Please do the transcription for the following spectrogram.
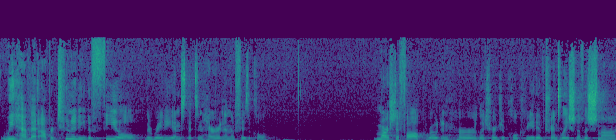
we have that opportunity to feel the radiance that's inherent in the physical. Marcia Falk wrote in her liturgical creative translation of the Shema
